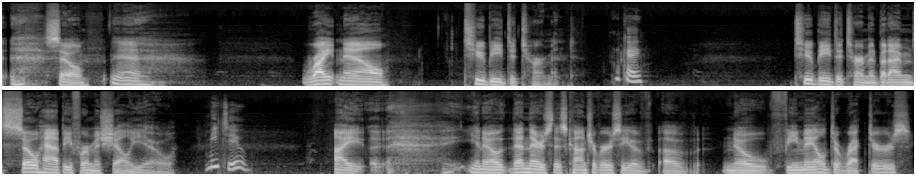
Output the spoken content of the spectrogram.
so eh, right now, to be determined. Okay. To be determined. But I'm so happy for Michelle Yeoh. Me too. I, uh, you know, then there's this controversy of of no female directors.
